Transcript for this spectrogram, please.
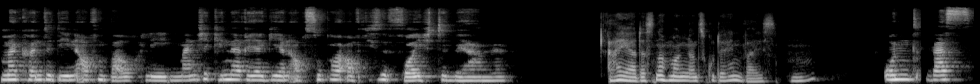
und man könnte den auf den Bauch legen. Manche Kinder reagieren auch super auf diese feuchte Wärme. Ah ja, das ist nochmal ein ganz guter Hinweis. Hm. Und was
